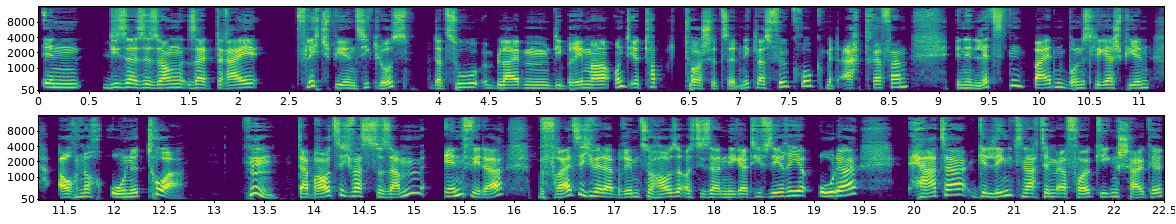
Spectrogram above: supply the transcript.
in dieser Saison seit drei Pflichtspielen sieglos. Dazu bleiben die Bremer und ihr Top-Torschütze Niklas Füllkrug mit acht Treffern in den letzten beiden Bundesligaspielen auch noch ohne Tor. Hm, da braut sich was zusammen. Entweder befreit sich Werder Bremen zu Hause aus dieser Negativserie oder Hertha gelingt nach dem Erfolg gegen Schalke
